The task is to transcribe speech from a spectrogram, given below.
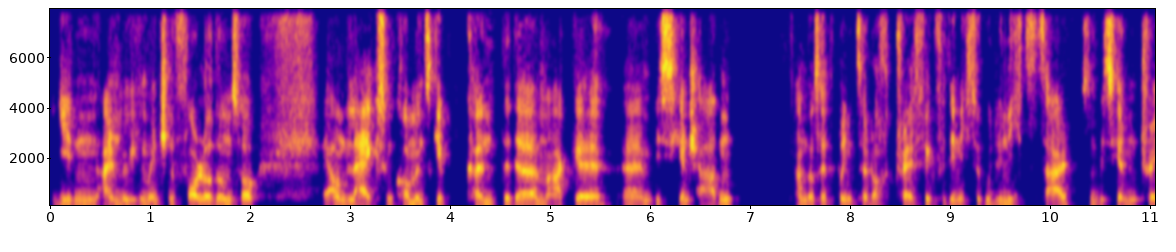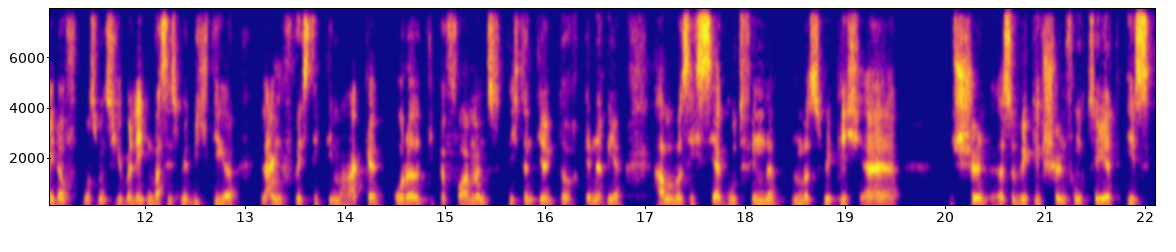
jeden, allen möglichen Menschen followt und so, ja, und Likes und Comments gibt, könnte der Marke äh, ein bisschen schaden. Andererseits bringt es halt auch Traffic, für den ich so gut wie nichts zahle. Das ist ein bisschen ein Trade-off. Muss man sich überlegen, was ist mir wichtiger? Langfristig die Marke oder die Performance, die ich dann direkt auch generiere. Aber was ich sehr gut finde und was wirklich äh, schön, also wirklich schön funktioniert, ist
